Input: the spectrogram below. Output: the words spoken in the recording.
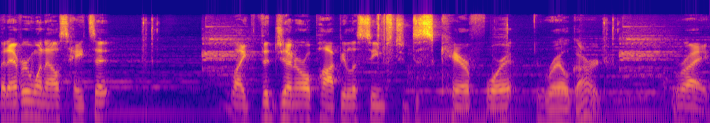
but everyone else hates it? Like the general populace seems to just care for it. Royal Guard. Right.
